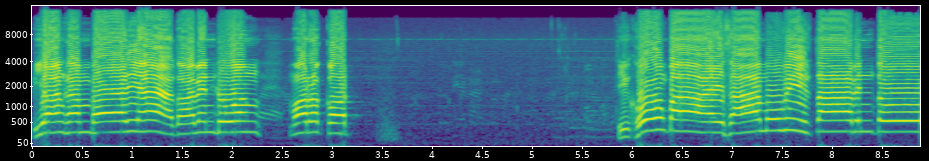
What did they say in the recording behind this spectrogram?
บิยอนคำแพรที่ห้าต่อยเป็นดวงมรกตที่โค้งไปสามมูวี่สตาร์เป็นตัว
